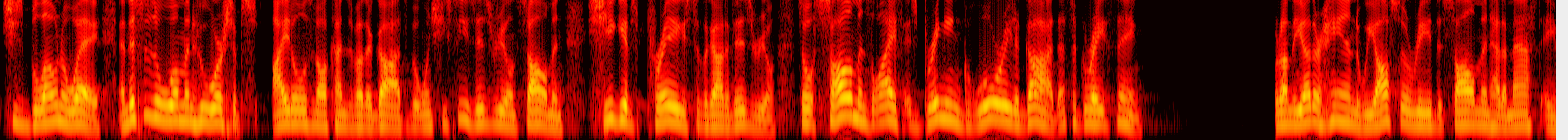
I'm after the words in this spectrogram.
she's blown away. And this is a woman who worships idols and all kinds of other gods. But when she sees Israel and Solomon, she gives praise to the God of Israel. So Solomon's life is bringing glory to God. That's a great thing. But on the other hand, we also read that Solomon had amassed a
